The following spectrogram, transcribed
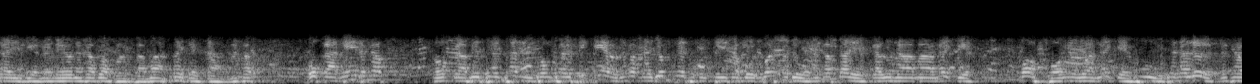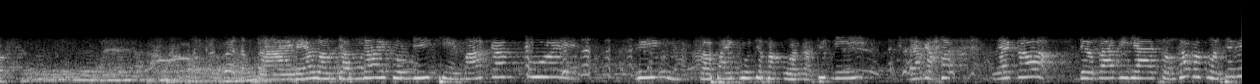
ได้เรียนไปแล้วนะครับ ว่าความสามารถไม่แตกต่างนะครับ โอกาสนี้นะครับ ขอกราบเรียนเชิญท่านธงชัยพิกแก้วนะครับนายกเทศมนตรีตำบลวัดประดูนะครับ ได้กรุณามาให้เกียรติมอบของรางวัลให้แก่ผู้ชนะเลิศนะครับตายแล้วเราจำได้คนนี้ขี่ม้าก้ามกล้วยวิ่งต่อไปครูจะประกวดกับชุดนี้นะคะแล้วก็เดอะบาบิยาส่งเข้าประกวดใช่ไหม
